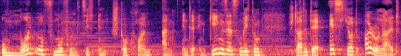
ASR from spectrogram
um 9.55 Uhr in Stockholm an. In der entgegengesetzten Richtung startet der SJ Euronight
